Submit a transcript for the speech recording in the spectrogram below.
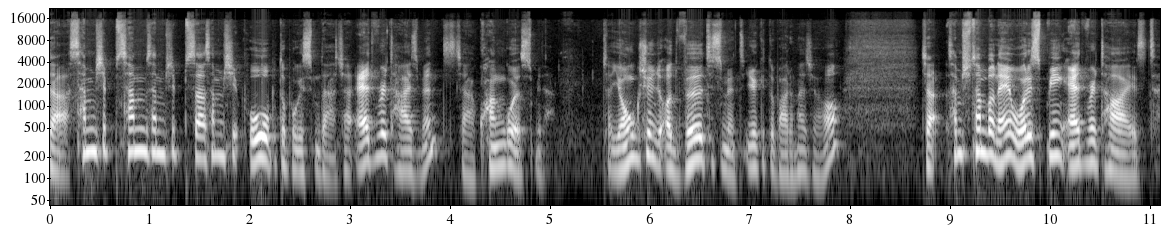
자, 33, 34, 35부터 보겠습니다. 자, advertisement. 자, 광고였습니다. 자, 영국식은 advertisement 이렇게 또 발음하죠. 자, 33번에 what is being advertised?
